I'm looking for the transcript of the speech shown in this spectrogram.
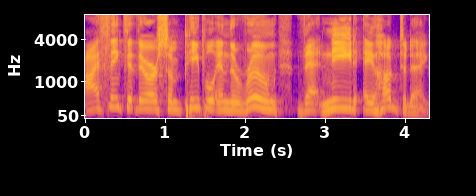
I think that there are some people in the room that need a hug today.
